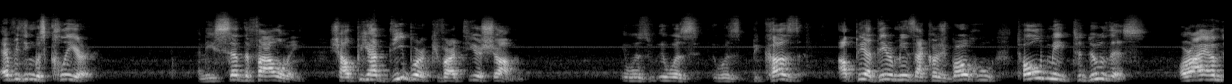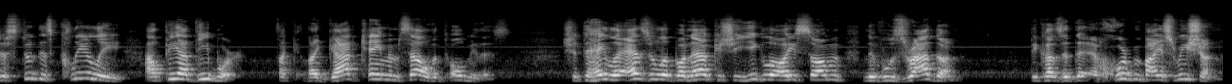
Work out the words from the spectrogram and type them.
Everything was clear. And he said the following: Shal pi hadibur kvartir. It was it was it was because al pi hadibur means Hakadosh Baruch told me to do this, or I understood this clearly. Al pi hadibur. It's like like God came Himself and told me this. Because of the uh, Churban Bayis Rishon,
